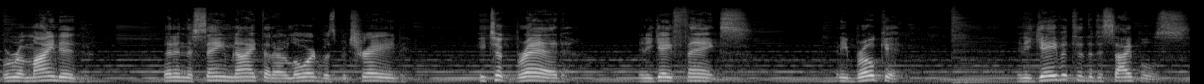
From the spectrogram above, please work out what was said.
We're reminded that in the same night that our Lord was betrayed, he took bread and he gave thanks and he broke it and he gave it to the disciples.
